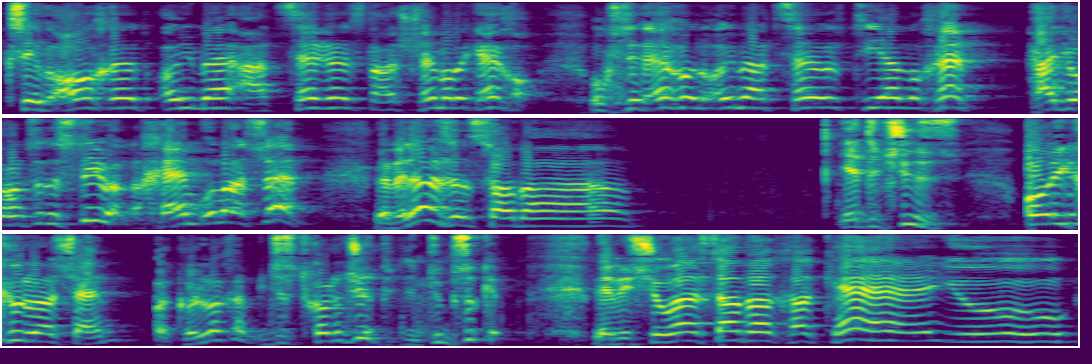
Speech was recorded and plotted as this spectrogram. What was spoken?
Ksev Ochet Oime Atzeres Ta Hashem Alekecho. Uksev Echon Oime Atzeres Tia Lochem. How do you answer the stira? Lachem or Hashem? Rebbe Lezer Saba. You have to choose. Oy kul Hashem, or kul Lachem. You just got to choose between two psukim. Rebbe Shua Sava Chakeyu.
